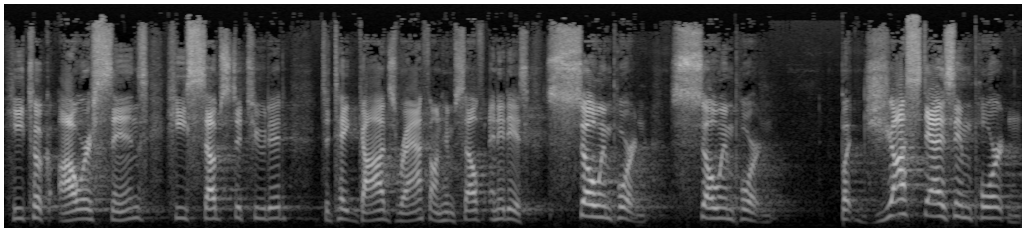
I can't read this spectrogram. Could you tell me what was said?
He took our sins, He substituted to take God's wrath on Himself, and it is so important, so important. But just as important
